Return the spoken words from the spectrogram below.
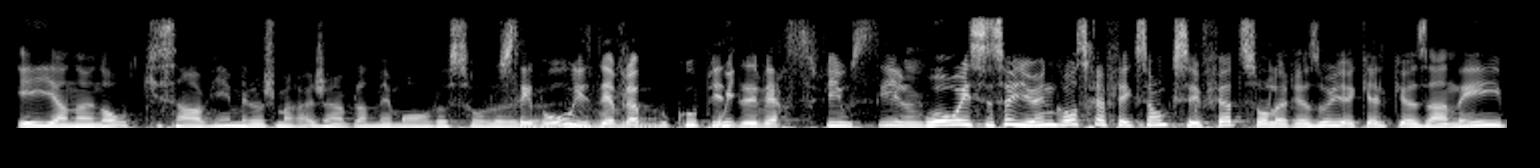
Et il y en a un autre qui s'en vient, mais là, j'ai un blanc de mémoire là, sur le. C'est beau, ils se développent beaucoup, puis Oui. ils se diversifient aussi. là. Oui, oui, c'est ça. Il y a eu une grosse réflexion qui s'est faite sur le réseau il y a quelques années.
